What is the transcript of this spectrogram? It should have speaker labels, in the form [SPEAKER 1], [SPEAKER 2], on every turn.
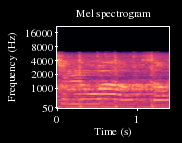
[SPEAKER 1] Watching the world. so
